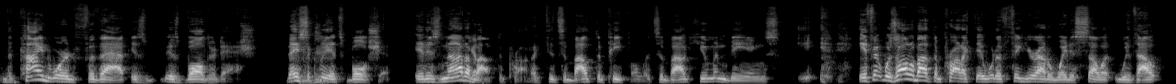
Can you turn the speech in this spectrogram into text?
The kind word for that is is balderdash. Basically, mm-hmm. it's bullshit. It is not yep. about the product. It's about the people. It's about human beings. If it was all about the product, they would have figured out a way to sell it without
